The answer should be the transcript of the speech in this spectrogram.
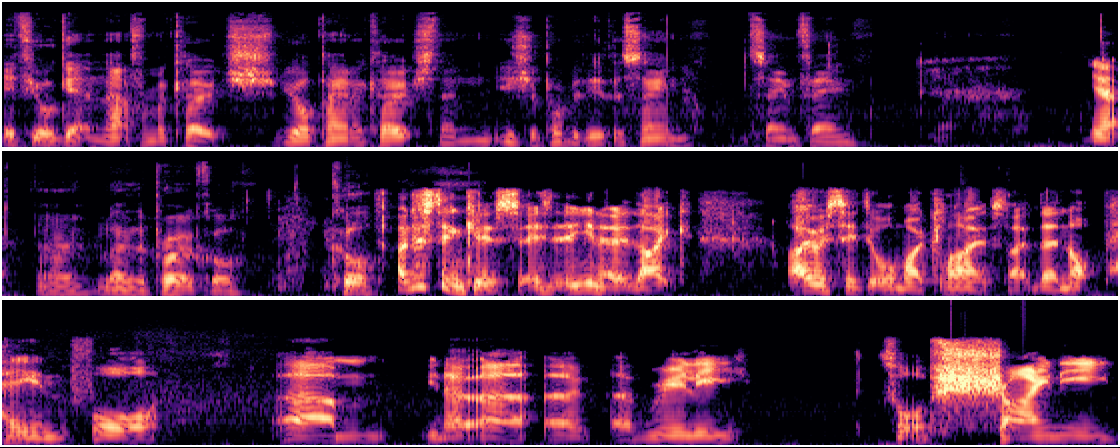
if you're getting that from a coach, you're paying a coach, then you should probably do the same same thing. Yeah, uh, learn the protocol. Cool. I just think it's, it's, you know like I always say to all my clients like they're not paying for um, you know a, a, a, really sort of shiny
